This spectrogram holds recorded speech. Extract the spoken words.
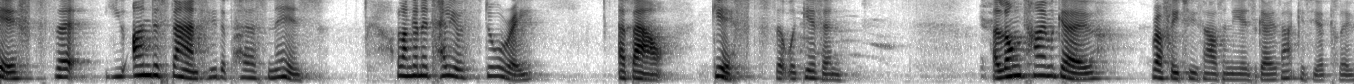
gifts that you understand who the person is. Well, I'm going to tell you a story about gifts that were given. A long time ago, roughly 2,000 years ago, that gives you a clue,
